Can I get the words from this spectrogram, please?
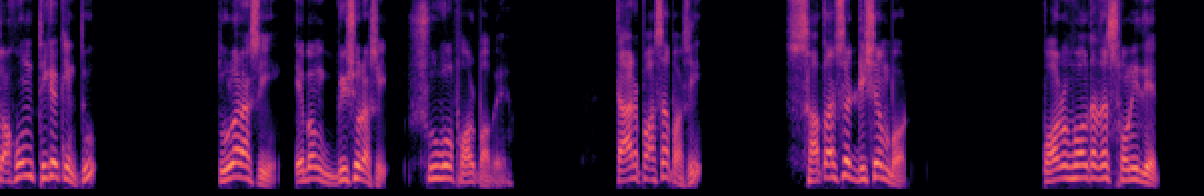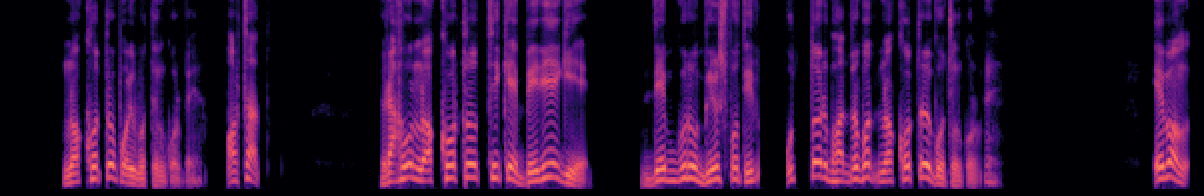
তখন থেকে কিন্তু তুলা রাশি এবং বৃষ রাশি শুভ ফল পাবে। তার পাশাপাশি সাতাশে ডিসেম্বর কর্মফল তাদের শনিদেব নক্ষত্র পরিবর্তন করবে। অর্থাৎ রাহু নক্ষত্র থেকে বেরিয়ে গিয়ে দেবগুরু বৃহস্পতির উত্তর ভাদ্রপদ নক্ষত্রে গোচর করবে। এবং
